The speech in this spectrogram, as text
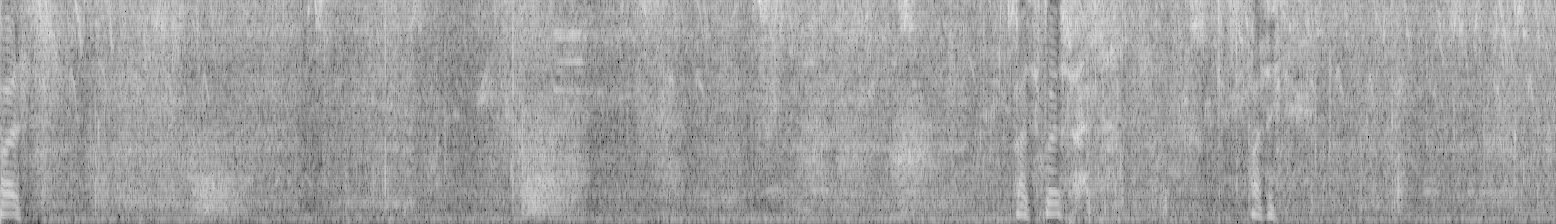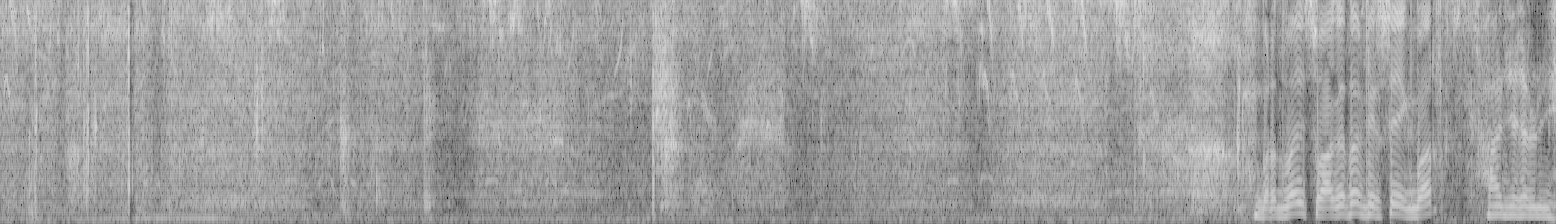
बस बस बस बस भरत भाई स्वागत है फिर से एक बार। हाँ जी सर जी।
